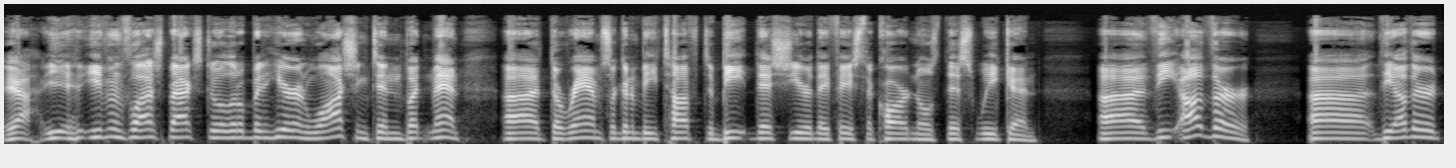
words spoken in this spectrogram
Yeah, even flashbacks to a little bit here in Washington. But man, uh, the Rams are going to be tough to beat this year. They face the Cardinals this weekend. Uh, the other, uh, the other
